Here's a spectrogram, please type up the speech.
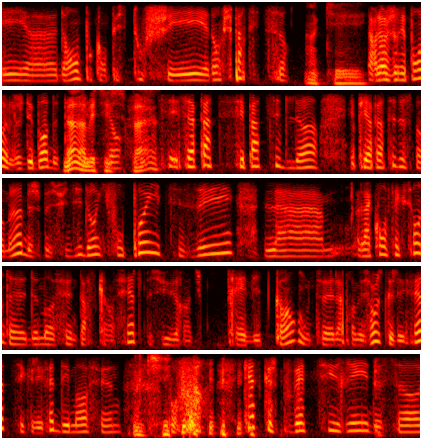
Et euh, donc pour qu'on puisse toucher. Donc je suis partie ça. OK. Alors je réponds, je déborde de ta Non, non, mais c'est super. C'est c'est parti, c'est parti de là. Et puis à partir de ce moment-là, ben, je me suis dit donc il faut pas utiliser la, la confection de, de muffins parce qu'en fait, je me suis rendu très vite compte. euh, La première chose que j'ai faite, c'est que j'ai fait des muffins OK. pour voir qu'est-ce que je pouvais tirer de ça.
